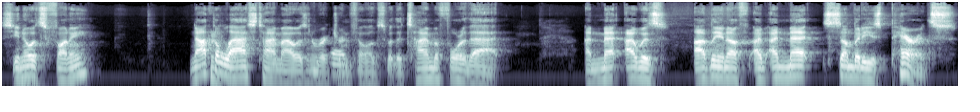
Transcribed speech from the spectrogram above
So you know what's funny? Not the last time I was in Richter and Phillips, but the time before that, I met. I was oddly enough, I, I met somebody's parents.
